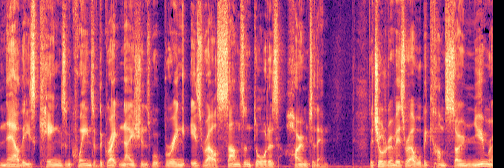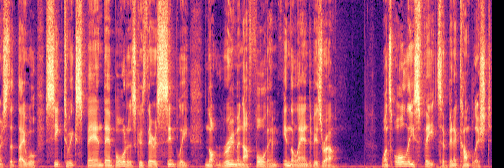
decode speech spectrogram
now these kings and queens of the great nations will bring Israel's sons and daughters home to them. The children of Israel will become so numerous that they will seek to expand their borders because there is simply not room enough for them in the land of Israel. Once all these feats have been accomplished,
